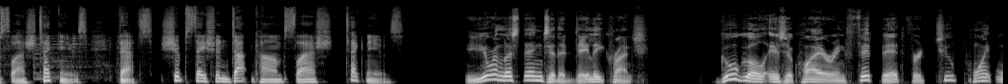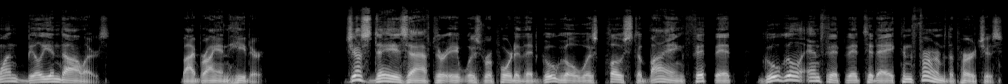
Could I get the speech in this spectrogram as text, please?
slash tech news. That's shipstation.com slash tech news. You're listening to the Daily Crunch. Google is acquiring Fitbit for $2.1 billion. By Brian Heater. Just days after it was reported that Google was close to buying Fitbit, Google and Fitbit today confirmed the purchase.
